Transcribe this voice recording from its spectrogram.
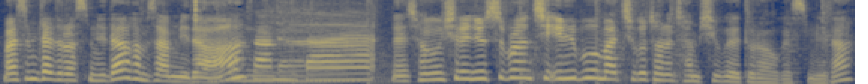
말씀 잘 들었습니다. 감사합니다. 감사합니다. 네, 정용실의 뉴스브런치 1부 마치고 저는 잠시 후에 돌아오겠습니다.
